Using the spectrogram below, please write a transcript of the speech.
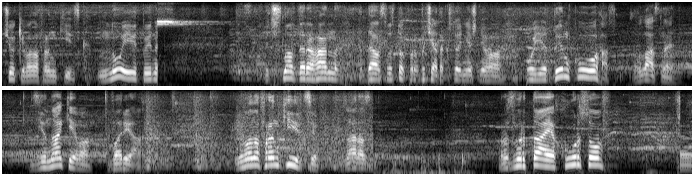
Вовчок, Івано-Франківськ. Ну і відповідно В'ячеслав Дороган дав свисток про початок сьогоднішнього поєдинку. Власне, з Єнакієва варіант. Івано-Франківців зараз розвертає Хурсов. Е,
